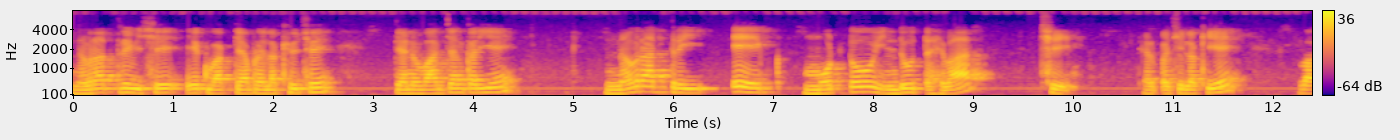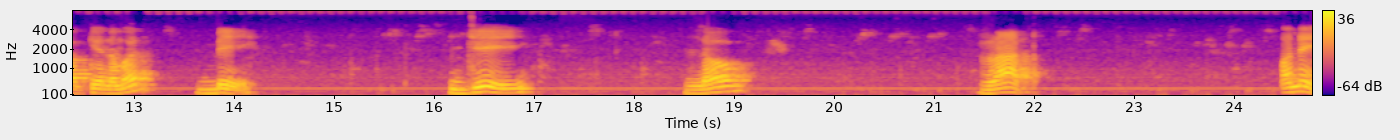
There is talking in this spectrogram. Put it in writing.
નવરાત્રિ વિશે એક વાક્ય આપણે લખ્યું છે. તેનું વાંચન કરીએ. નવરાત્રિ એક મોટો હિન્દુ તહેવાર છે. ત્યાર પછી લખીએ વાક્ય નંબર બે. જે નવ રાત અને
